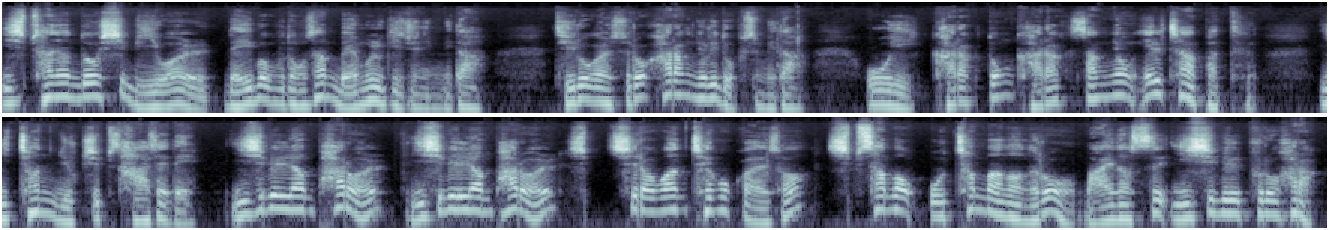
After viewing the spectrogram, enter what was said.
24년도 12월 네이버 부동산 매물 기준입니다. 뒤로 갈수록 하락률이 높습니다. 5위 가락동 가락 쌍용 1차 아파트 2064세대 21년 8월 21년 8월 17억 원 최고가에서 13억 5천만 원으로 마이너스 21% 하락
